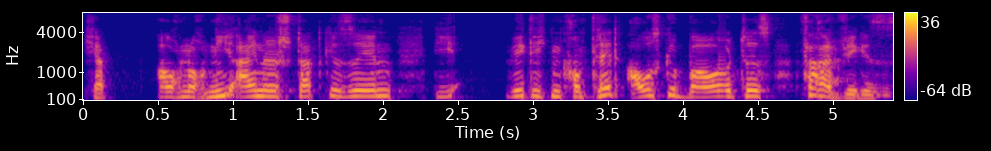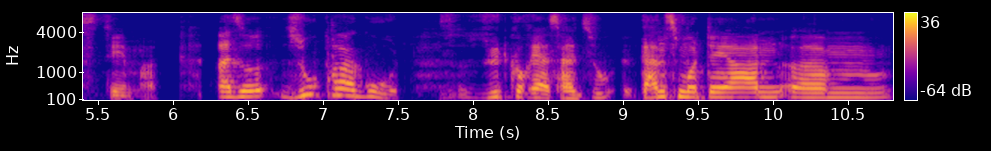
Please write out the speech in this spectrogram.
ich habe auch noch nie eine Stadt gesehen, die wirklich ein komplett ausgebautes Fahrradwegesystem hat. Also super gut. Südkorea ist halt so ganz modern, ähm,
